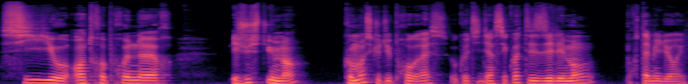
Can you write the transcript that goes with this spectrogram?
CEO, entrepreneur et juste humain, comment est-ce que tu progresses au quotidien? C'est quoi tes éléments pour t'améliorer?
